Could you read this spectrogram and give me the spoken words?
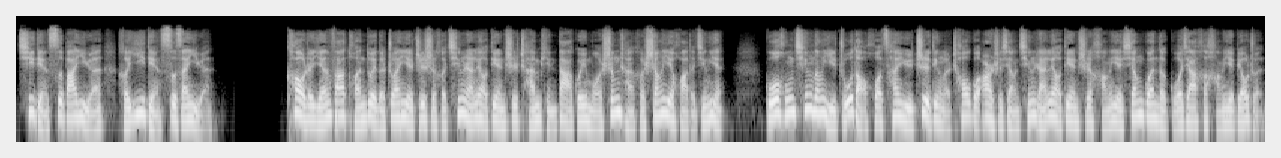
七点四八亿元和一点四三亿元。靠着研发团队的专业知识和氢燃料电池产品大规模生产和商业化的经验。国宏氢能已主导或参与制定了超过二十项氢燃料电池行业相关的国家和行业标准。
